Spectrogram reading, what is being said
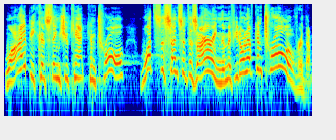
Why? Because things you can't control, what's the sense of desiring them if you don't have control over them?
